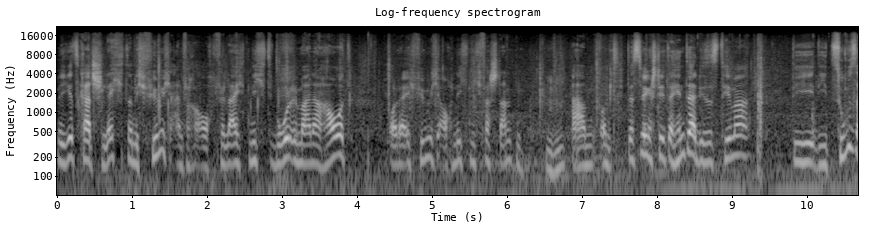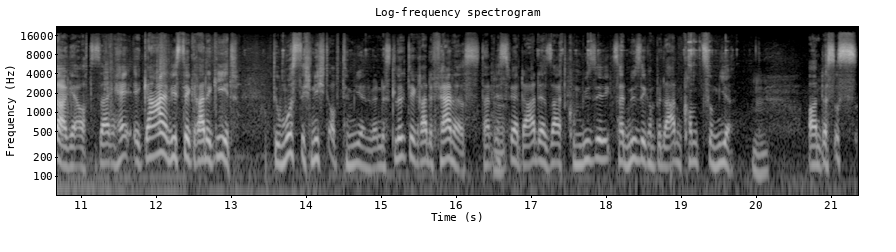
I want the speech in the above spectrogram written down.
mir geht es gerade schlecht und ich fühle mich einfach auch vielleicht nicht wohl in meiner Haut oder ich fühle mich auch nicht, nicht verstanden. Mhm. Ähm, und deswegen steht dahinter dieses Thema, die, die Zusage auch zu sagen, hey, egal wie es dir gerade geht, du musst dich nicht optimieren. Wenn das Glück dir gerade fern ist, dann ja. ist wer da, der sagt, komm mühselig, seid mühselig und beladen, kommt zu mir. Mhm. Und das ist,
